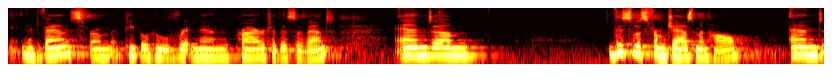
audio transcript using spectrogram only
in advance from people who've written in prior to this event. And um, this was from Jasmine Hall. And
